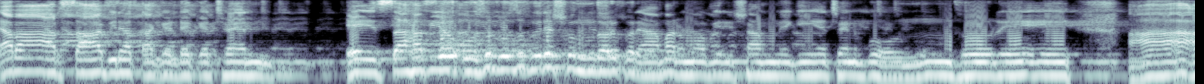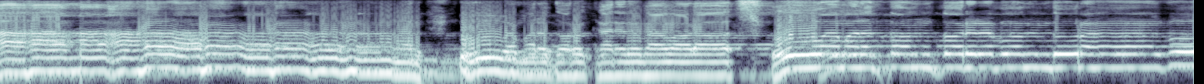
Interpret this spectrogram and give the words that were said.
এবার সাহাবিরা তাকে ডেকেছেন। এই সাহাবিও উজু উজু করে সুন্দর করে আমার নবীর সামনে গিয়েছেন, বন্ধুরে, আমার, ও আমার দরকারের বাবারা, ও আমার তন্তরের বন্ধুরা গো।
